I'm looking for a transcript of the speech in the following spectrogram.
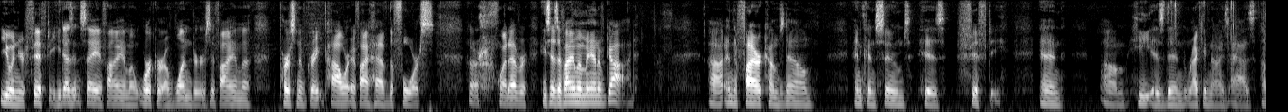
you and your fifty. He doesn't say, "If I am a worker of wonders, if I am a person of great power if I have the force or whatever. He says, if I am a man of God, uh, and the fire comes down and consumes his 50. And um, he is then recognized as a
